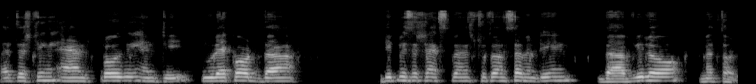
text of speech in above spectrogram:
adjusting and closing entry to record the depreciation expense 2017 the below method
